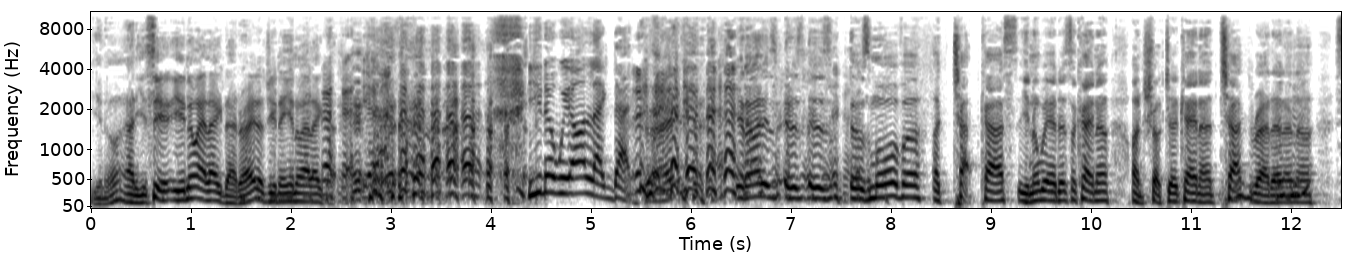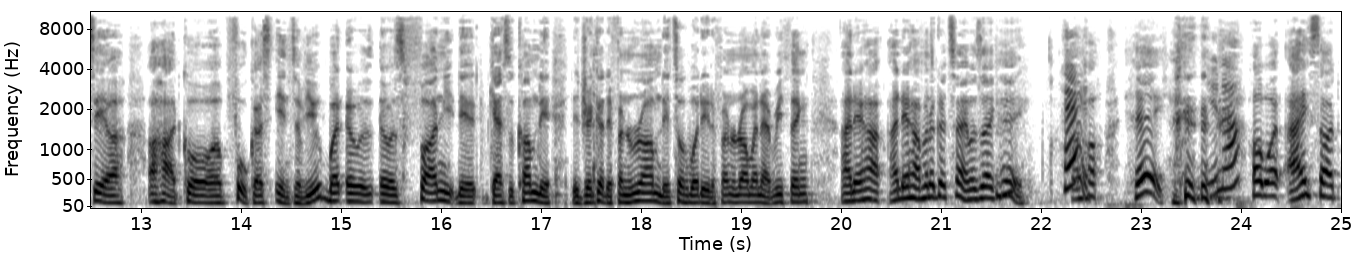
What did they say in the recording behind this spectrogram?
You know, and you see, you know, I like that, right? Gina, you know, I like that. you know, we all like that. right? you know, it was, it was, it was, it was more of a, a, chat cast, you know, where there's a kind of unstructured kind of chat mm-hmm. rather than mm-hmm. a, say, a, a hardcore focused interview. But it was, it was fun. The guests who come, they, they drink a different rum, they talk about the different rum and everything, and they have, and they're having a good time. It was like, hey, Hey, uh, hey, you know, how about I start?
